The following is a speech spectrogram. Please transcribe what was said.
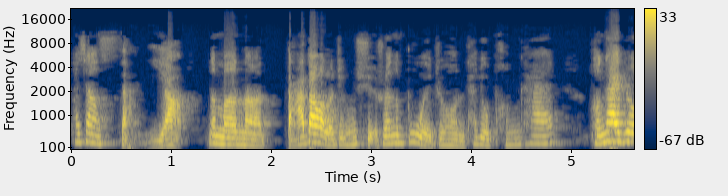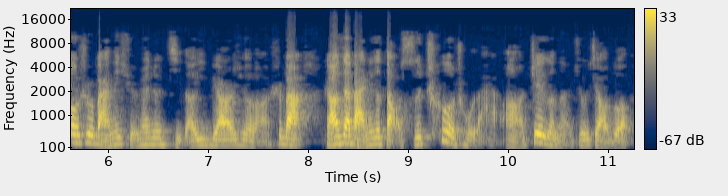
它像伞一样。那么呢，达到了这种血栓的部位之后呢，它就膨开，膨开之后是不是把那血栓就挤到一边去了，是吧？然后再把那个导丝撤出来啊，这个呢就叫做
